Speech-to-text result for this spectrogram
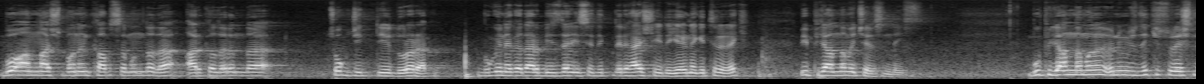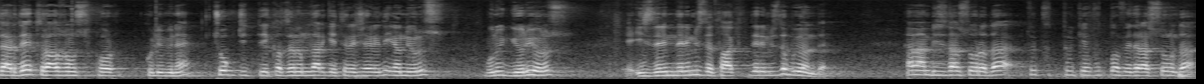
Bu anlaşmanın kapsamında da arkalarında çok ciddi durarak bugüne kadar bizden istedikleri her şeyi de yerine getirerek bir planlama içerisindeyiz. Bu planlamanın önümüzdeki süreçlerde Trabzonspor kulübüne çok ciddi kazanımlar getireceğine de inanıyoruz. Bunu görüyoruz. E, izlenimlerimiz de takiplerimiz de bu yönde. Hemen bizden sonra da Türk, Türkiye Futbol Federasyonu da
